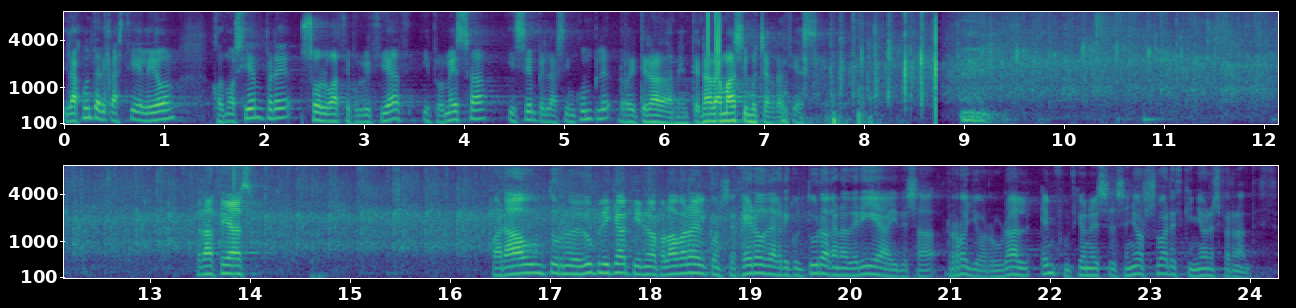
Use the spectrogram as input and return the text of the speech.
Y la Junta de Castilla y León, como siempre, solo hace publicidad y promesa y siempre las incumple reiteradamente. Nada más y muchas gracias. Gracias. Para un turno de dúplica tiene la palabra el consejero de Agricultura, Ganadería y Desarrollo Rural en funciones, el señor Suárez Quiñones Fernández.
